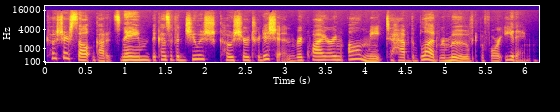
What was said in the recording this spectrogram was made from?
Kosher salt got its name because of a Jewish kosher tradition requiring all meat to have the blood removed before eating.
